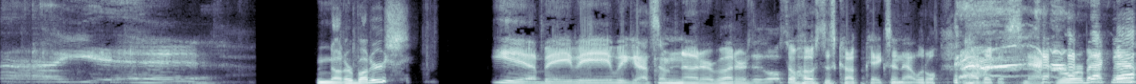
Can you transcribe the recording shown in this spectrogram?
uh, yeah. Nutter butters? Yeah, baby, we got some Nutter Butters. There's also Hostess cupcakes in that little. I have like a snack drawer back there.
